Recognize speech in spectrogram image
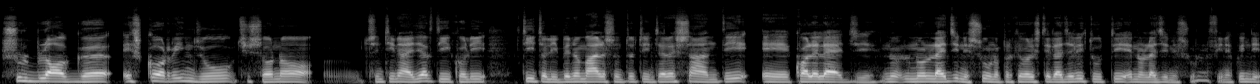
sul blog e scorri in giù ci sono centinaia di articoli titoli bene o male sono tutti interessanti e quale leggi? No, non leggi nessuno perché vorresti leggerli tutti e non leggi nessuno alla fine, quindi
